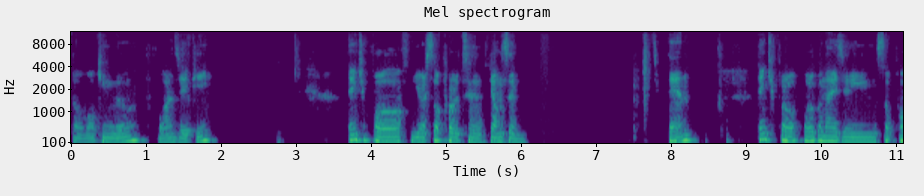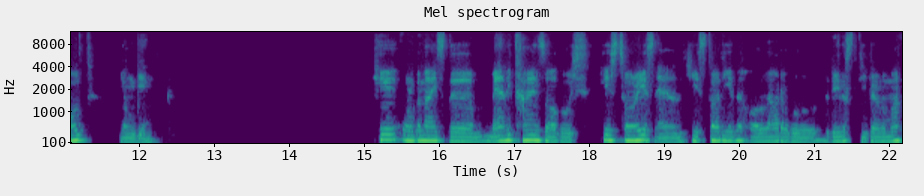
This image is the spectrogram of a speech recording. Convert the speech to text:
the working room for JP. Thank you for your support, Byung-sun. Then, thank you for organizing support, Youngbin. He organized the many kinds of histories and he studied a lot of Linux development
